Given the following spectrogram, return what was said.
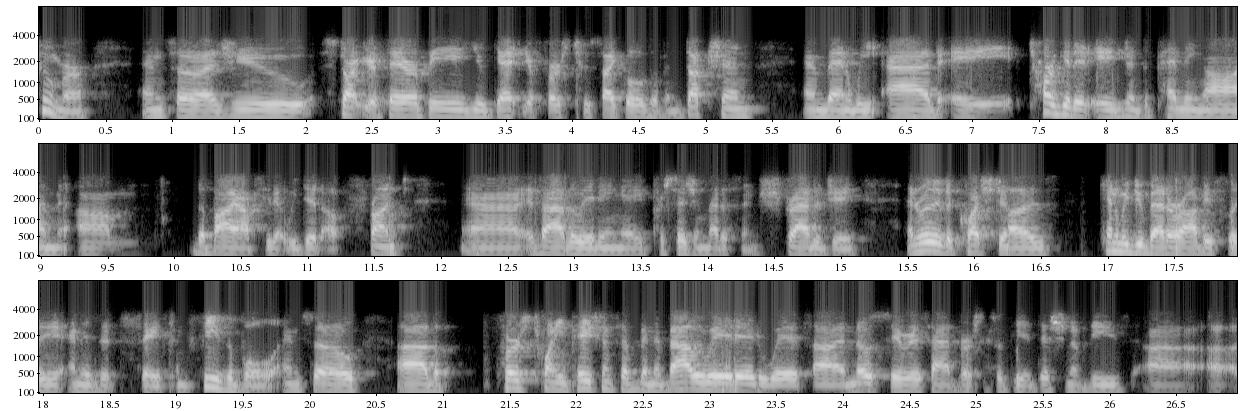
tumor and so as you start your therapy, you get your first two cycles of induction, and then we add a targeted agent depending on um, the biopsy that we did up front, uh, evaluating a precision medicine strategy. And really the question was, can we do better, obviously, and is it safe and feasible? And so uh, the first 20 patients have been evaluated with uh, no serious adverse with the addition of these, uh, a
